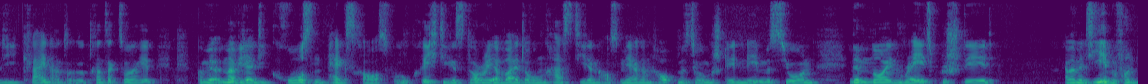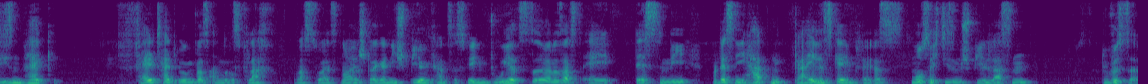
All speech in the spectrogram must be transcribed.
die kleinen also Transaktionen angeht. Kommen ja immer wieder die großen Packs raus, wo du richtige Story-Erweiterungen hast, die dann aus mehreren Hauptmissionen bestehen, Nebenmissionen, einem neuen Raid besteht. Aber mit jedem von diesen Pack fällt halt irgendwas anderes flach, was du als Neuensteiger nie spielen kannst. Deswegen du jetzt, äh, wenn du sagst, ey, Destiny, und Destiny hat ein geiles Gameplay, das muss ich diesem Spiel lassen Du wirst, äh,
